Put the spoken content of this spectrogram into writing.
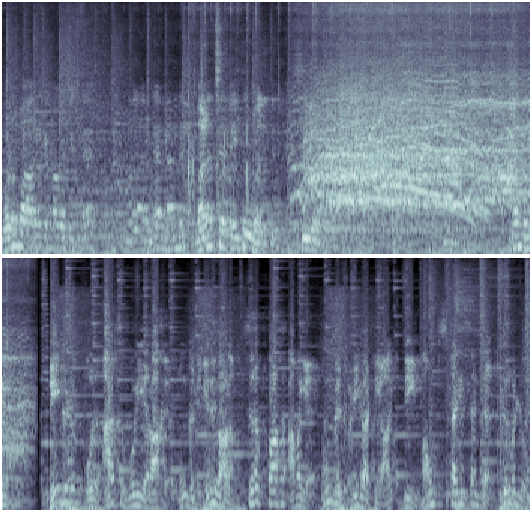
உடம்பு ஆரோக்கியமாக வச்சுக்கங்க. நல்லா இருங்க. நன்றி. வனச்சென்னை வருது. சீக்கிரம். நன்றி. நீங்களும் ஒரு அரசு ஊழியராக உங்கள் எதிர்காலம் சிறப்பாக அமைய உங்கள் வழிகாட்டியாய் the mount study centre Tiruvallur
